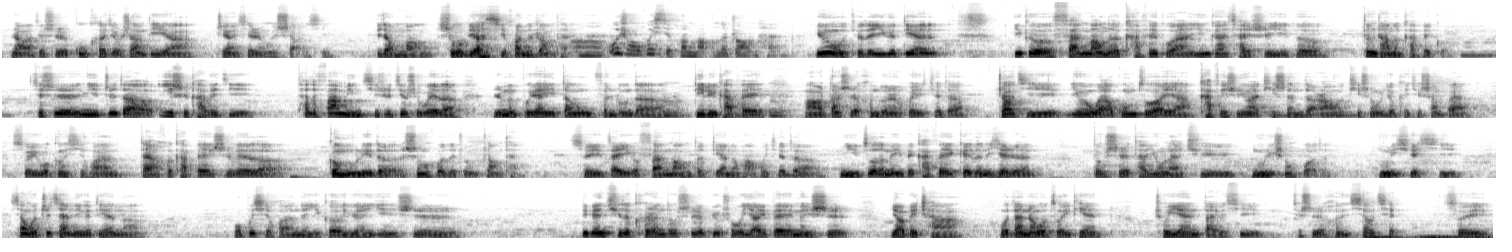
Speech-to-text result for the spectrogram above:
然后就是顾客就是上帝啊，这样一些人会少一些。比较忙是我比较喜欢的状态。嗯，为什么会喜欢忙的状态？因为我觉得一个店，一个繁忙的咖啡馆应该才是一个正常的咖啡馆。嗯，就是你知道意式咖啡机，它的发明其实就是为了人们不愿意等五分钟的低滤咖啡。嗯，然后当时很多人会觉得着急，因为我要工作呀，咖啡是用来提神的，然后提神我就可以去上班。所以我更喜欢大家喝咖啡是为了。更努力的生活的这种状态，所以在一个繁忙的店的话，会觉得你做的每一杯咖啡给的那些人，都是他用来去努力生活的，努力学习。像我之前那个店呢，我不喜欢的一个原因是，那边去的客人都是，比如说我要一杯美式，要杯茶，我在那我坐一天，抽烟打游戏，就是很消遣，所以。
